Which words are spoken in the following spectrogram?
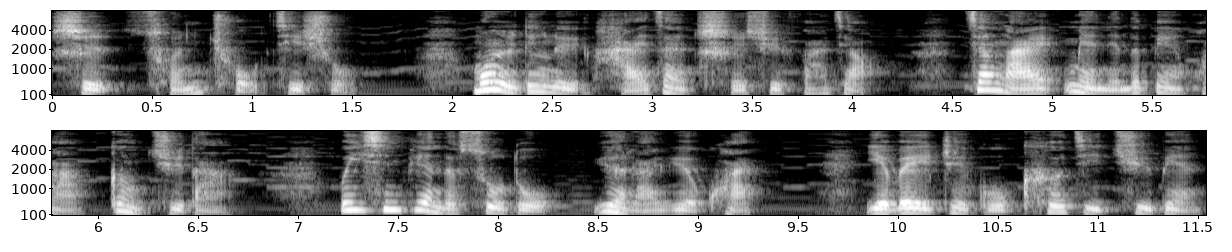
是存储技术，摩尔定律还在持续发酵，将来面临的变化更巨大。微芯片的速度越来越快，也为这股科技巨变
